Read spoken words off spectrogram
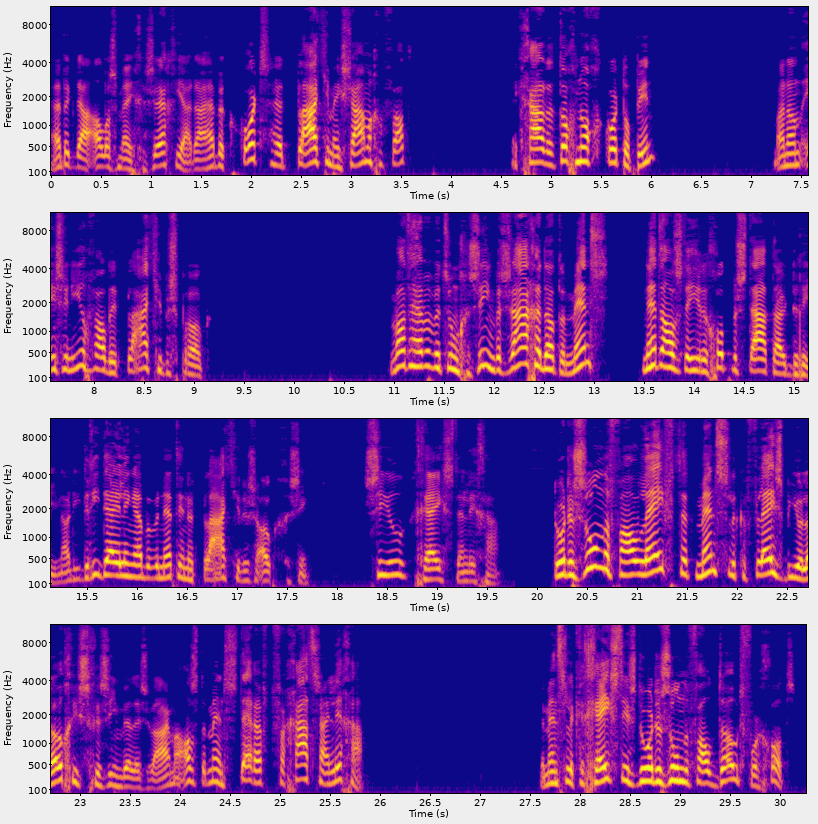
Heb ik daar alles mee gezegd? Ja, daar heb ik kort het plaatje mee samengevat. Ik ga er toch nog kort op in. Maar dan is in ieder geval dit plaatje besproken. Wat hebben we toen gezien? We zagen dat de mens, net als de Heere God, bestaat uit drie. Nou, die driedeling hebben we net in het plaatje dus ook gezien. Ziel, geest en lichaam. Door de zondeval leeft het menselijke vlees biologisch gezien weliswaar, maar als de mens sterft, vergaat zijn lichaam. De menselijke geest is door de zondeval dood voor God.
